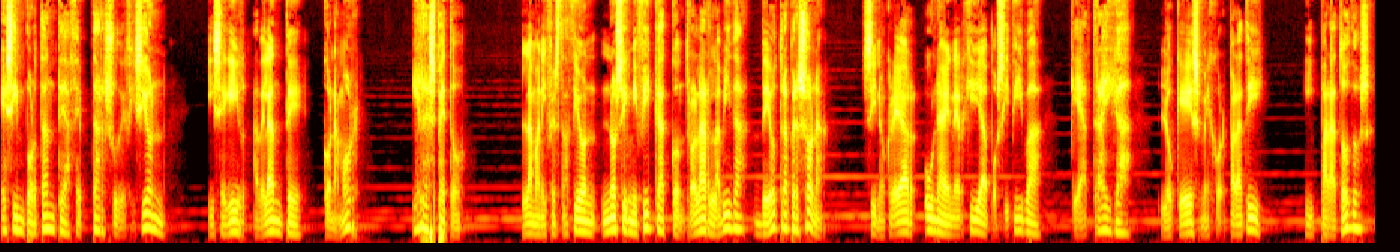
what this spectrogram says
es importante aceptar su decisión y seguir adelante con amor y respeto. La manifestación no significa controlar la vida de otra persona, sino crear una energía positiva que atraiga lo que es mejor para ti y para todos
